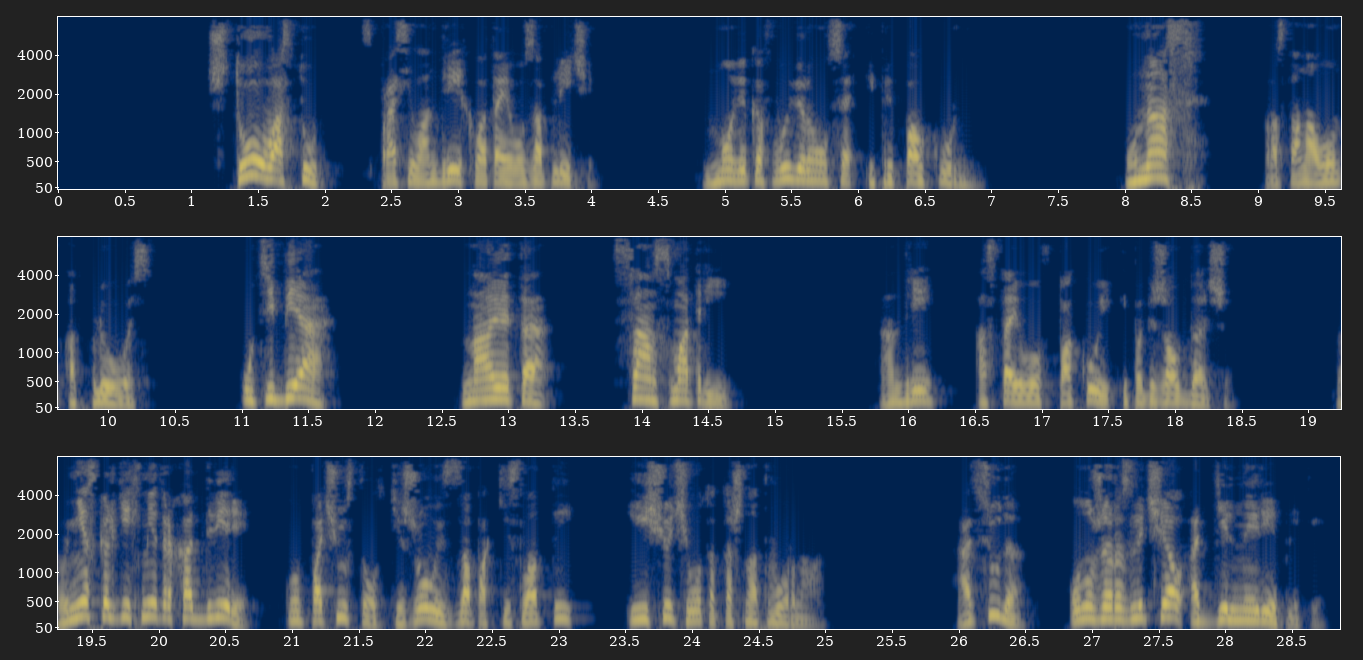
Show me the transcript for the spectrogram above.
«Что у вас тут?» — спросил Андрей, хватая его за плечи. Новиков вывернулся и припал к урне. «У нас!» — простонал он, отплевываясь. «У тебя! На это сам смотри!» Андрей оставил его в покое и побежал дальше. В нескольких метрах от двери он почувствовал тяжелый запах кислоты и еще чего-то тошнотворного. Отсюда он уже различал отдельные реплики.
